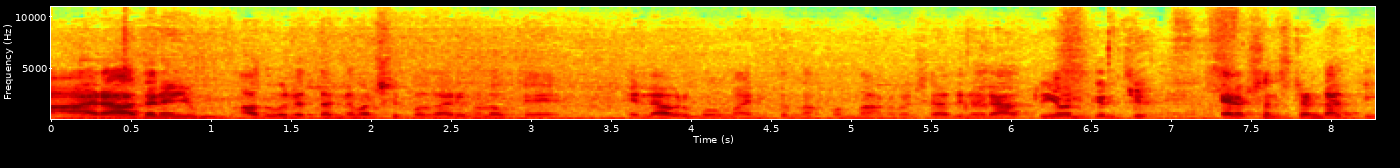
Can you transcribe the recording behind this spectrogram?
ആരാധനയും അതുപോലെ തന്നെ വർഷിപ്പ് കാര്യങ്ങളൊക്കെ എല്ലാവരും ബഹുമാനിക്കുന്ന ഒന്നാണ്. പക്ഷെ അതിനെ രാഷ്ട്രീയവൽക്കരിച്ച് ഇലക്ഷൻ സ്റ്റണ്ടാക്കി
